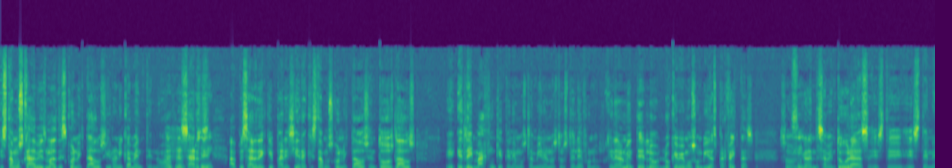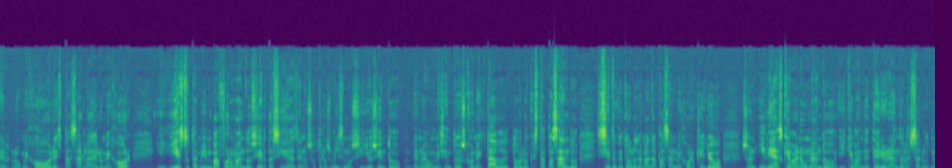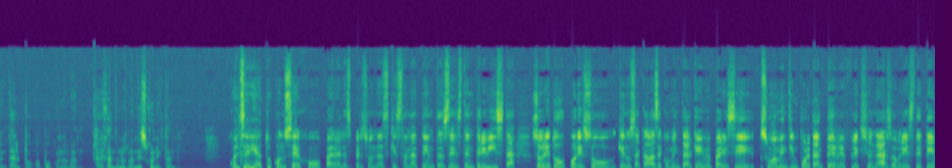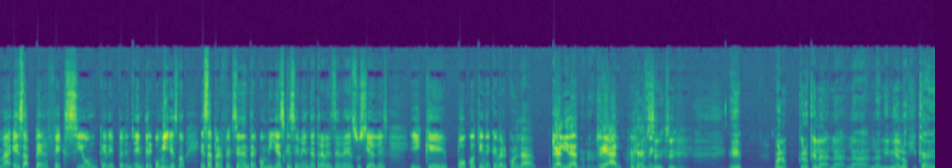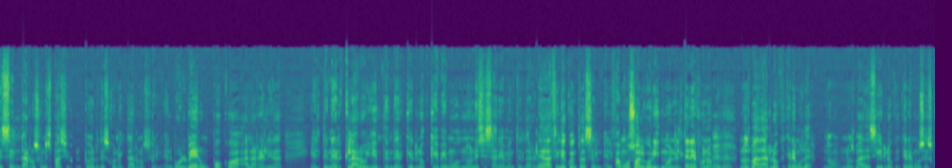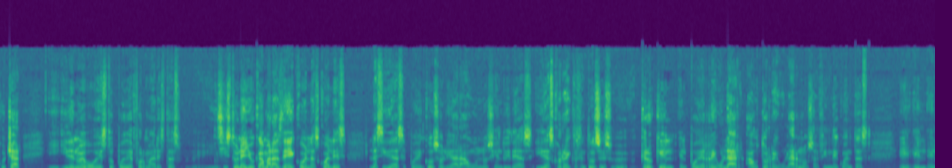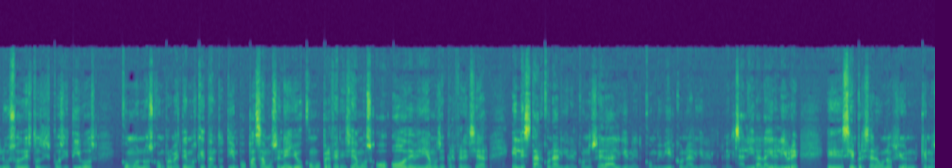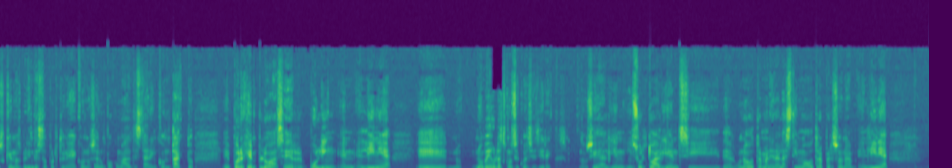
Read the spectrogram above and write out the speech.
estamos cada vez más desconectados, irónicamente, ¿no? a pesar de, a pesar de que pareciera que estamos conectados en todos lados. Eh, es la imagen que tenemos también en nuestros teléfonos. Generalmente lo, lo que vemos son vidas perfectas, son grandes aventuras, este, es tener lo mejor, es pasarla de lo mejor, y, y, esto también va formando ciertas ideas de nosotros mismos. Si yo siento, de nuevo, me siento desconectado de todo lo que está pasando, si siento que todos los demás la pasan mejor que yo, son ideas que van aunando y que van deteriorando la salud mental poco a poco, nos van alejando, nos van desconectando. ¿Cuál sería tu consejo para las personas que están atentas de esta entrevista? Sobre todo por eso que nos acabas de comentar, que a mí me parece sumamente importante reflexionar sobre este tema, esa perfección que, de, entre comillas, ¿no? Esa perfección, entre comillas, que se vende a través de redes sociales y que poco tiene que ver con la realidad, la realidad. real. sí, sí. Eh, bueno, creo que la, la, la, la, línea lógica es el darnos un espacio, el poder desconectarnos, el, el volver un poco a, a, la realidad, el tener claro y entender que lo que vemos no necesariamente es la realidad. A fin de cuentas, el, el famoso algoritmo en el teléfono uh -huh. nos va a dar lo que queremos ver, ¿no? Nos va a decir lo que queremos escuchar. Y, y de nuevo, esto puede formar estas, insisto en ello, cámaras de eco en las cuales las ideas se pueden consolidar aún no siendo ideas, ideas correctas. Entonces, uh, creo que el, el poder regular, autorregularnos, a fin de cuentas, eh, el, el, uso de estos dispositivos, cómo nos comprometemos, qué tanto tiempo pasamos en ello, cómo preferenciamos o, deberíamos de preferenciar el estar con alguien, el conocer a alguien, el convivir con alguien, el, salir al aire libre, eh, siempre será una opción que nos, que nos brinde esta oportunidad de conocer un poco más, de estar en contacto. Eh, por ejemplo, hacer bullying en, línea. Eh, no, no, veo las consecuencias directas. ¿no? Si alguien insulto a alguien, si de alguna u otra manera lastimo a otra persona en línea,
